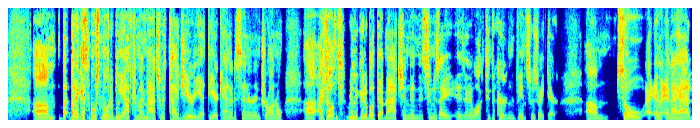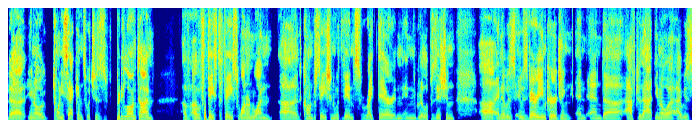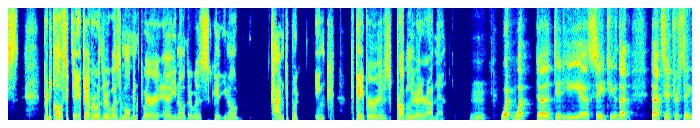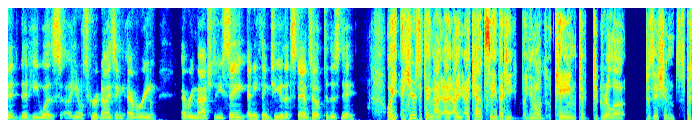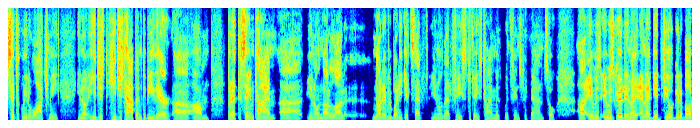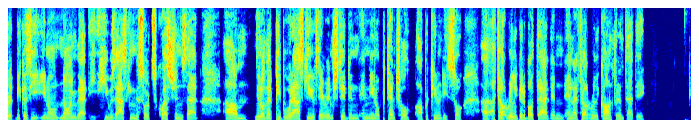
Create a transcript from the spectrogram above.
Um, but but I guess most notably after my match with Tajiri at the Air Canada Center in Toronto, uh, I felt really good about that match. And then as soon as I as I walked through the curtain, Vince was right there. Um, so and and I had uh, you know 20 seconds, which is pretty long time of face to face, one on one conversation with Vince right there in, in gorilla position, uh, and it was it was very encouraging. And and uh, after that, you know, I, I was pretty close. If if ever there was a moment where uh, you know there was good, you know, time to put ink to paper, it was probably right around then. Mhm. What what uh, did he uh, say to you? That that's interesting that that he was uh, you know scrutinizing every every match. Did he say anything to you that stands out to this day? Well, he, here's the thing. I, I I can't say that he you know came to to Gorilla position specifically to watch me. You know, he just he just happened to be there. Uh, um, but at the same time, uh, you know, not a lot. Not everybody gets that you know that face to face time with with Vince McMahon. So uh, it was it was good, and I and I did feel good about it because he you know knowing that he, he was asking the sorts of questions that um, you know that people would ask you if they're interested in in you know potential opportunities. So uh, I felt really good about that, and and I felt really confident that day.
